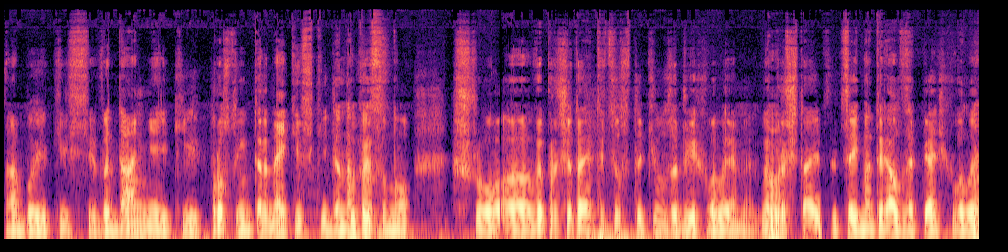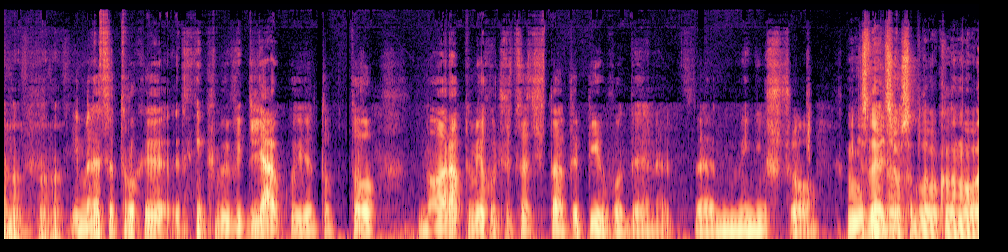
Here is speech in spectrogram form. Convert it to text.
або якісь видання, які просто інтернетівські, де написано, що е, ви прочитаєте цю статтю за 2 хвилини, ви прочитаєте цей матеріал за 5 хвилин. І мене це трохи якби відлякує. Тобто, ну а раптом я хочу це читати півгодини. Це мені що? Мені здається, особливо коли мова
